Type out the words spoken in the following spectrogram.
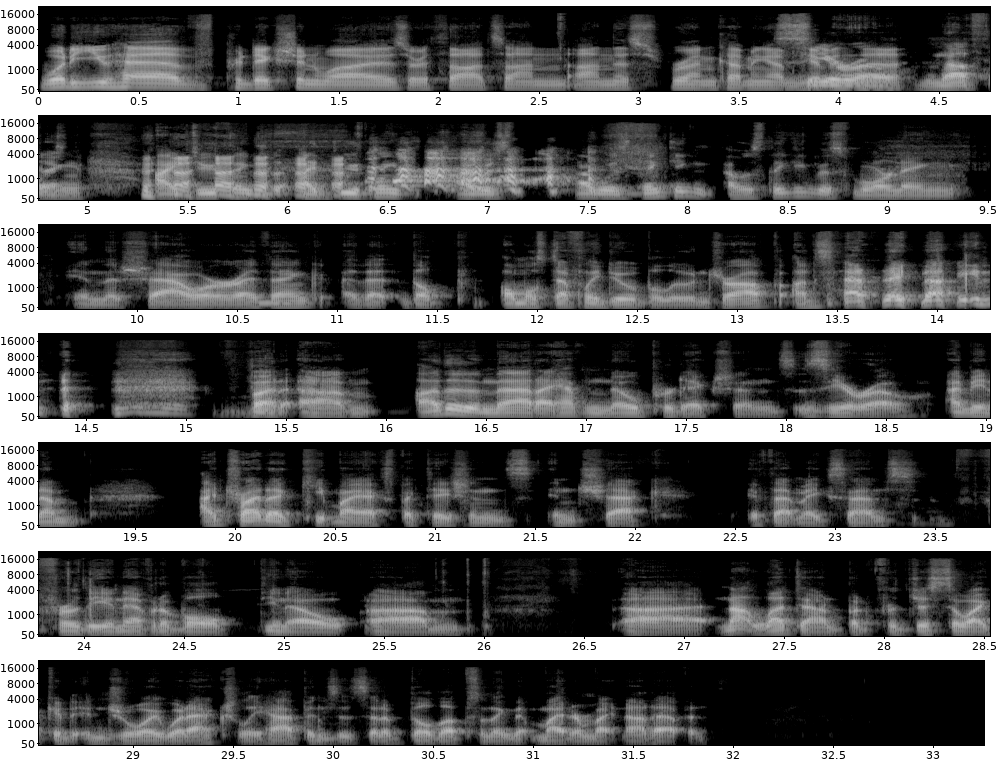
what do you have prediction wise or thoughts on on this run coming up? given Zero, nothing. I do think. I do think. I was. I was thinking. I was thinking this morning in the shower. I think that they'll almost definitely do a balloon drop on Saturday night. but um, other than that, I have no predictions. Zero. I mean, I'm. I try to keep my expectations in check, if that makes sense, for the inevitable. You know. Um, uh, not letdown, but for just so I could enjoy what actually happens instead of build up something that might or might not happen.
